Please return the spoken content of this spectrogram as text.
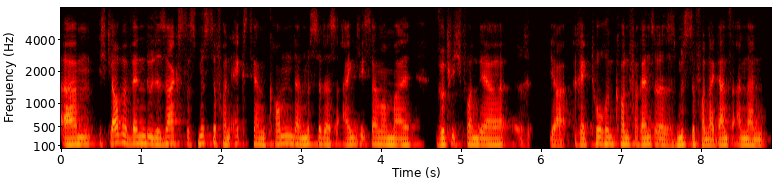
Ähm, ich glaube, wenn du sagst, das müsste von extern kommen, dann müsste das eigentlich, sagen wir mal, wirklich von der ja, Rektorenkonferenz oder das müsste von einer ganz anderen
